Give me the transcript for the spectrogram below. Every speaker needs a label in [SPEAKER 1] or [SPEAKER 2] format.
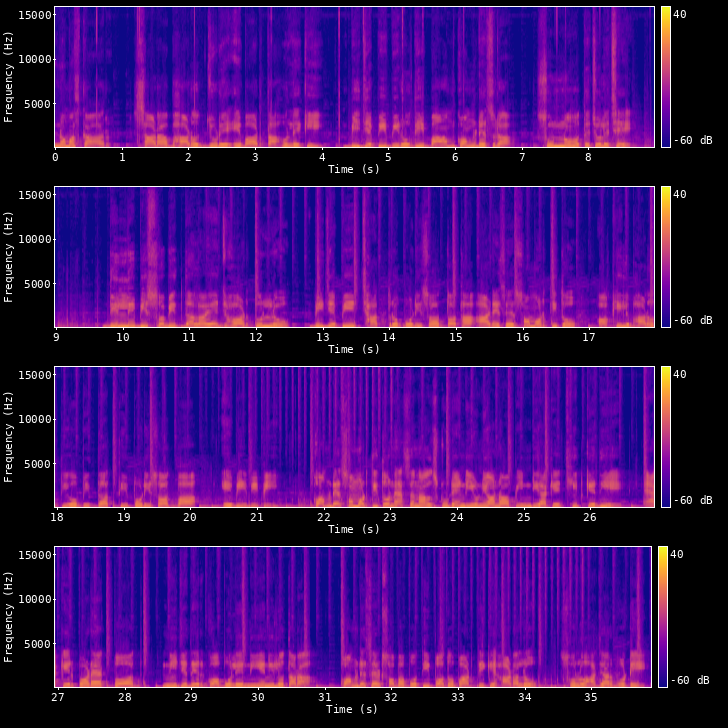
[SPEAKER 1] নমস্কার, সারা ভারত জুড়ে এবার তাহলে কি বিজেপি বিরোধী বাম কংগ্রেসরা শূন্য হতে চলেছে? দিল্লি বিশ্ববিদ্যালয়ে ঝড় তুলল বিজেপি ছাত্র পরিষদ তথা আরএসএস সমর্থিত অখিল ভারতীয় বিদ্যার্থী পরিষদ বা এভিভিপি কংগ্রেস সমর্থিত ন্যাশনাল স্টুডেন্ট ইউনিয়ন অফ ইন্ডিয়াকে ছিটকে দিয়ে একের পর এক পদ নিজেদের কবলে নিয়ে নিল তারা। কংগ্রেসের সভাপতি পদপ্রার্থীকে হারালো ষোলো হাজার ভোটে।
